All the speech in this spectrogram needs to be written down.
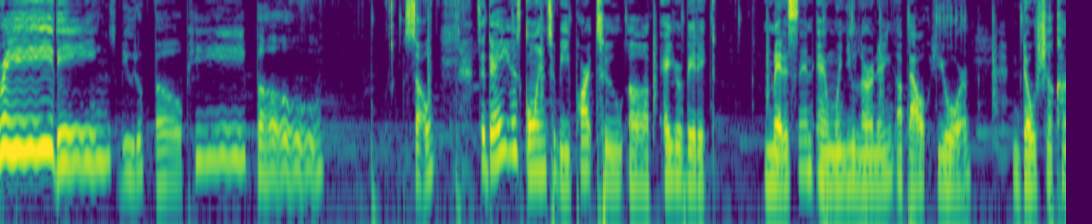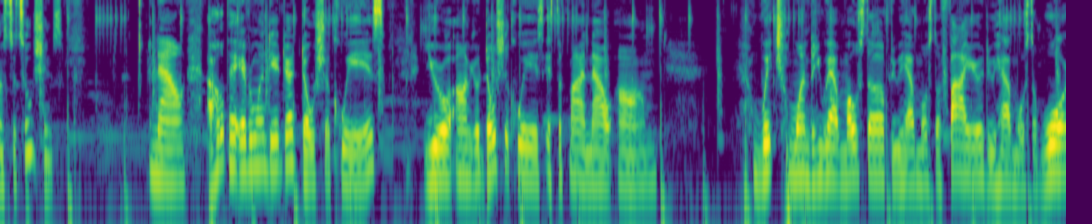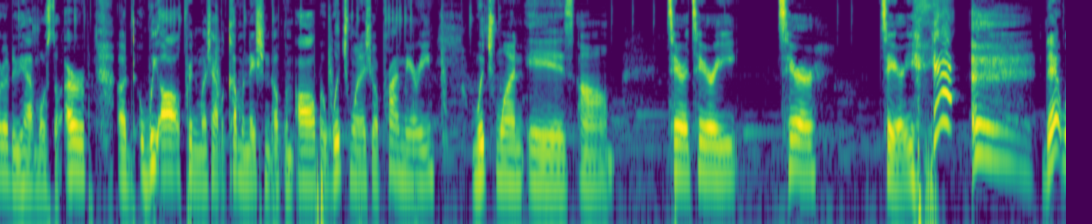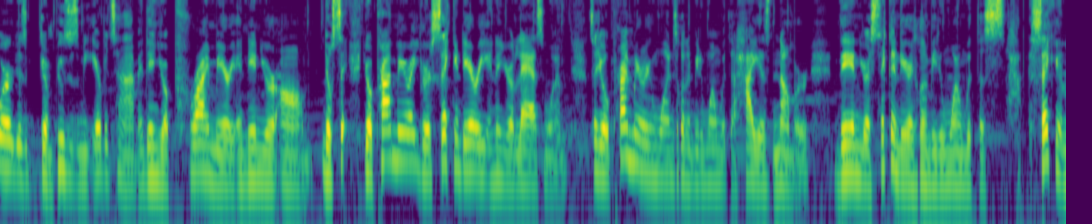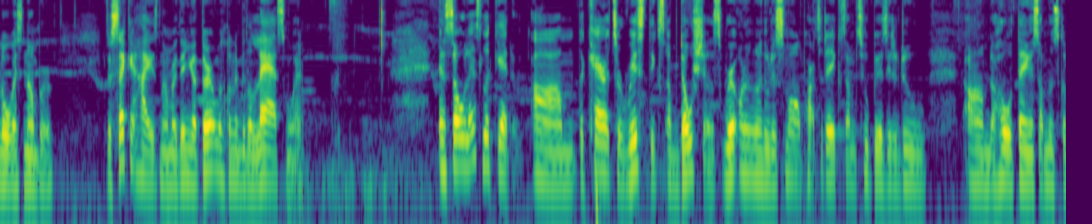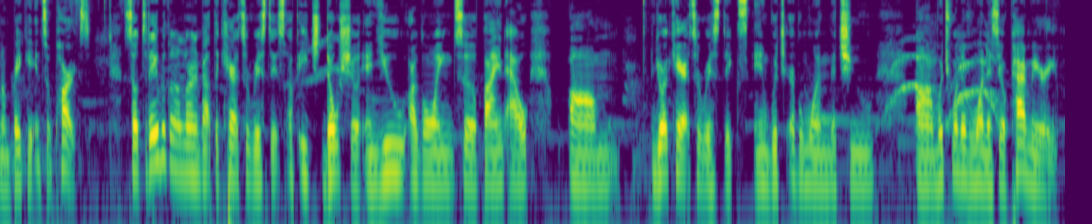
Greetings, beautiful people. So, today is going to be part two of Ayurvedic medicine and when you're learning about your dosha constitutions. Now, I hope that everyone did their dosha quiz. Your um your dosha quiz is to find out um which one do you have most of? Do you have most of fire? Do you have most of water? Do you have most of earth? Uh, we all pretty much have a combination of them all, but which one is your primary? Which one is um, territory? Terror, Terry. that word just confuses me every time. And then your primary, and then your um your your primary, your secondary, and then your last one. So your primary one is going to be the one with the highest number. Then your secondary is going to be the one with the second lowest number, the second highest number. Then your third one is going to be the last one. And so let's look at um, the characteristics of doshas. We're only going to do the small part today because I'm too busy to do um, the whole thing. So I'm just going to break it into parts. So today we're going to learn about the characteristics of each dosha, and you are going to find out um, your characteristics in whichever one that you, um, which one of one is your primary.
